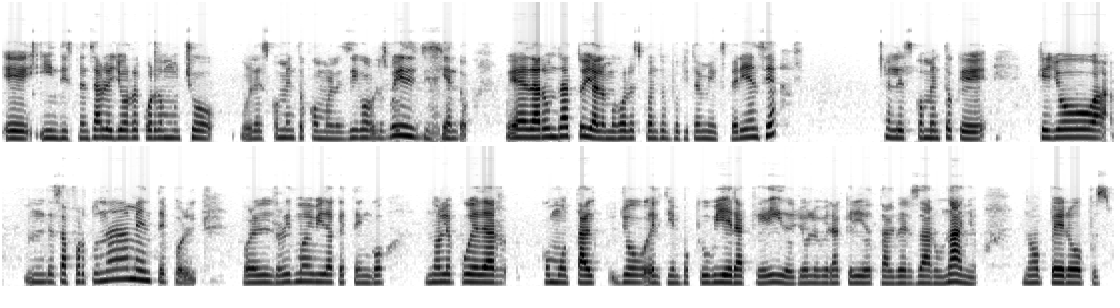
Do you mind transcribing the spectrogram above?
eh, indispensable. Yo recuerdo mucho, les comento como les digo, les voy diciendo, voy a dar un dato y a lo mejor les cuento un poquito de mi experiencia. Les comento que, que yo ah, desafortunadamente por el, por el ritmo de vida que tengo, no le pude dar como tal yo el tiempo que hubiera querido, yo le hubiera querido tal vez dar un año, ¿no? Pero pues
